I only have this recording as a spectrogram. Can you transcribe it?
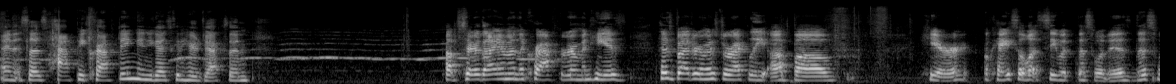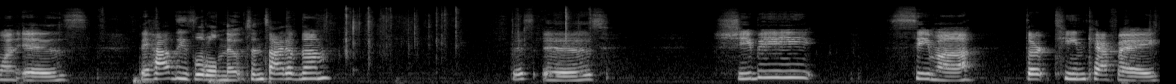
And it says happy crafting. And you guys can hear Jackson upstairs. I am in the craft room and he is his bedroom is directly above here. Okay, so let's see what this one is. This one is, they have these little notes inside of them. This is Shibui Cima 13 Cafe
